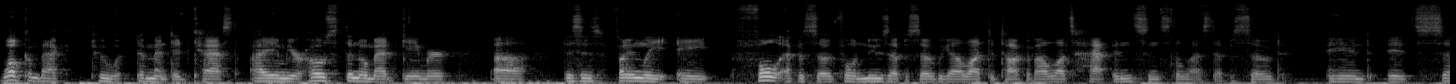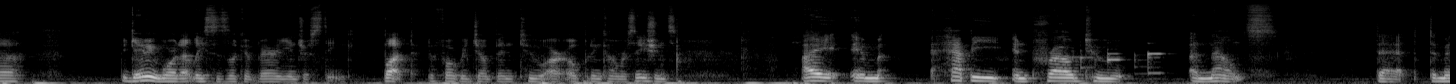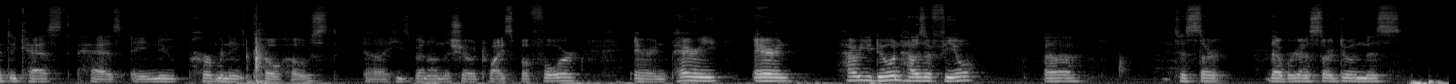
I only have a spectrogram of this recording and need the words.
Welcome back to Demented Cast. I am your host, the Nomad Gamer. Uh, this is finally a full episode, full news episode. We got a lot to talk about. Lots happened since the last episode, and it's uh, the gaming world at least is looking very interesting. But before we jump into our opening conversations, I am happy and proud to announce that Demented Cast has a new permanent co-host. Uh, he's been on the show twice before, Aaron Perry. Aaron, how are you doing? How's it feel uh, to start that we're going to start doing this,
